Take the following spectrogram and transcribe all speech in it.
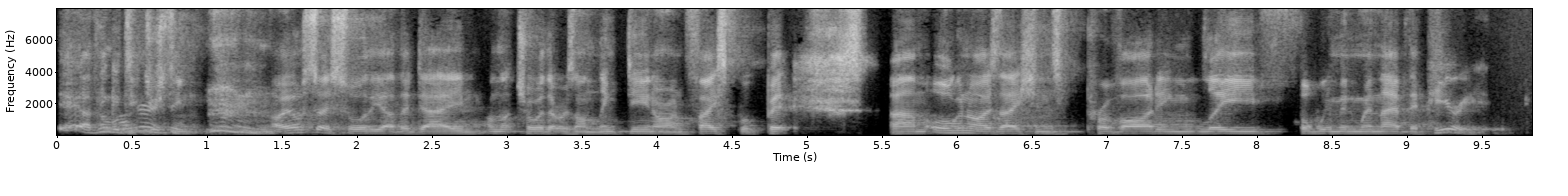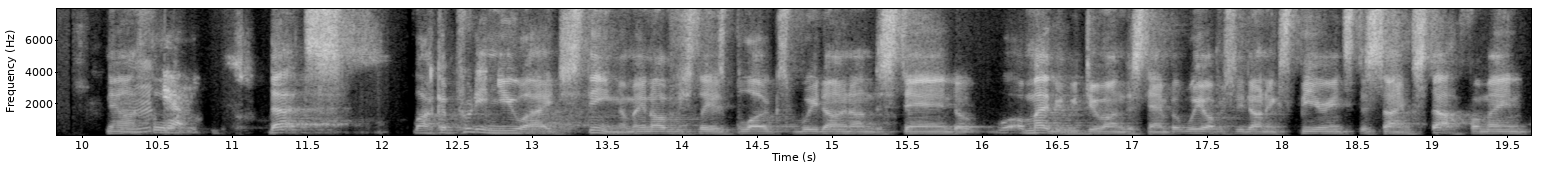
Yeah, I think it's interesting. I also saw the other day, I'm not sure whether it was on LinkedIn or on Facebook, but um, organisations providing leave for women when they have their period. Now, I Mhm. thought Yeah. that's like a pretty new age thing. I mean, obviously, as blokes, we don't understand, or, or maybe we do understand, but we obviously don't experience the same stuff. I mean,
